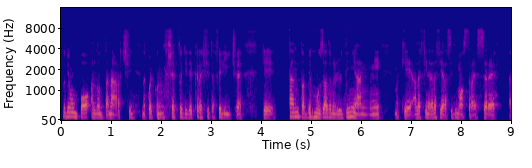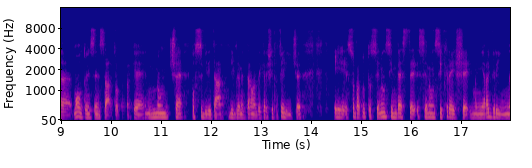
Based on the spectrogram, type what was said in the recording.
dobbiamo un po' allontanarci da quel concetto di decrescita felice che tanto abbiamo usato negli ultimi anni, ma che alla fine della fiera si dimostra essere eh, molto insensato, perché non c'è possibilità di implementare una decrescita felice e soprattutto se non si investe se non si cresce in maniera green,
